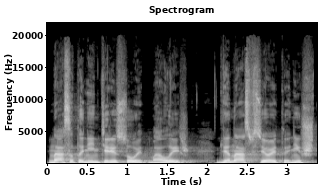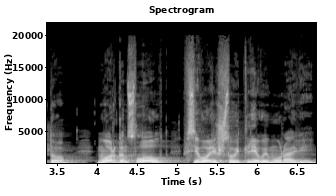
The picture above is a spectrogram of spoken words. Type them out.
Нас это не интересует, малыш. Для нас все это ничто. Морган Слоут всего лишь суетливый муравей.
